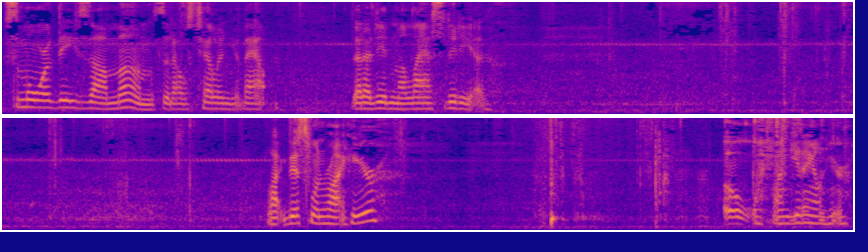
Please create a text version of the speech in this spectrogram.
some more of these uh, mums that I was telling you about that I did in my last video. Like this one right here. Oh, if I can get down here.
